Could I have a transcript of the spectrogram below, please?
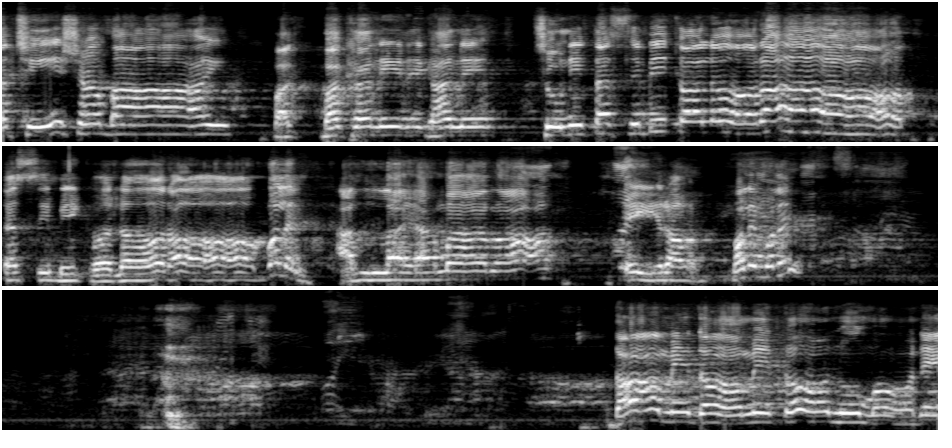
আছি সবাই। বাখানির গানে শুনি তসবি কলরা তসবি কলরা বলেন, আল্লাহ আমার এই রব। বলেন বলেন। দমে দমে তনু মনে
